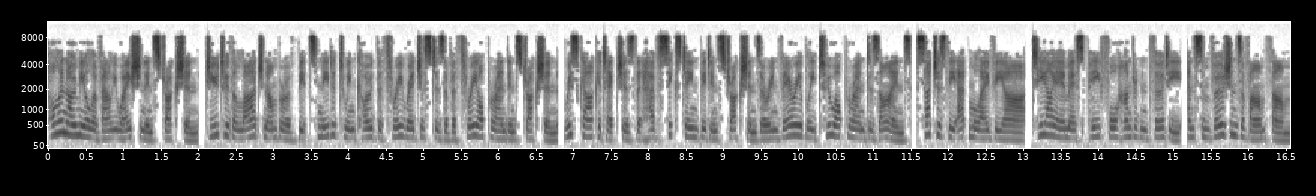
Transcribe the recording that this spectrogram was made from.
polynomial evaluation instruction. Due to the large number of bits needed to encode the three registers of a three-operand instruction, RISC architectures that have 16-bit instructions are invariably two-operand designs, such as the Atmel AVR, TI MSP 430, and some versions of ARM Thumb.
